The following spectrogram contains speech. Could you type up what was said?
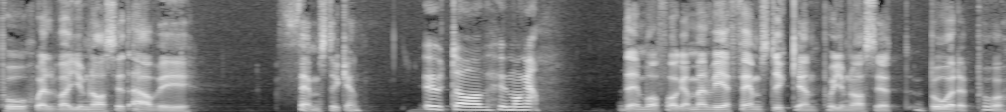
På själva gymnasiet är vi fem stycken. Utav hur många? Det är en bra fråga, men vi är fem stycken på gymnasiet, både på,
